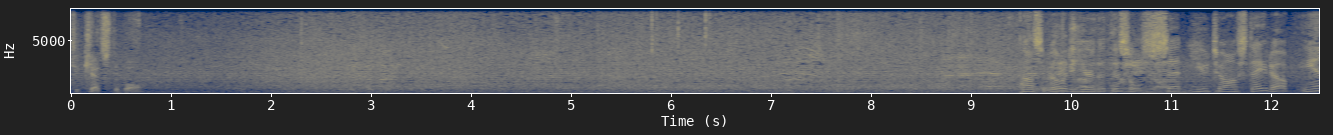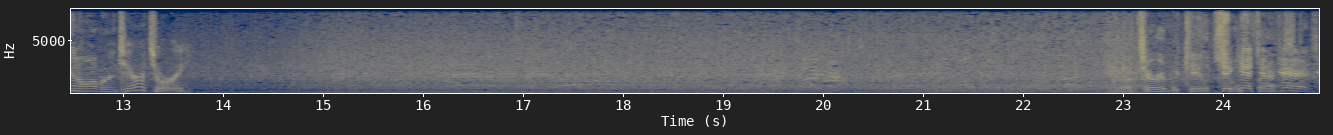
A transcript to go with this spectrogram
to catch the ball. Possibility here that this will set Utah State up in Auburn territory. And Onterio McCalebb so fast.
